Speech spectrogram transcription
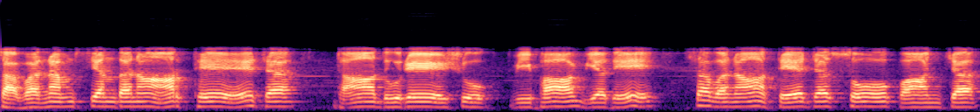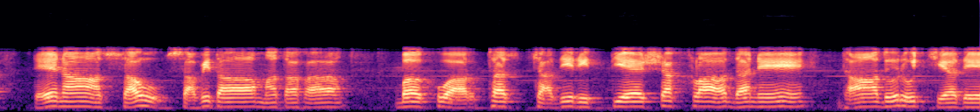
सवनं स्यन्दनार्थे च धातुरेषु विभाव्यते सवनात्तेजसोपाञ्च तेनासौ सवितामतः ह्लादने धातुरुच्यते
